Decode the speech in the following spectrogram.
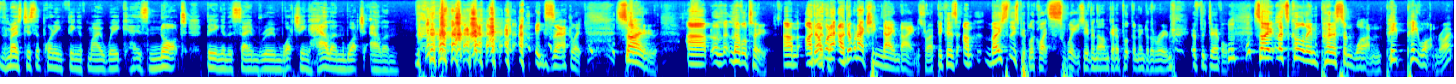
the most disappointing thing of my week is not being in the same room watching Helen watch Ellen. exactly. So, uh, level two. Um, I don't want to. I don't want to actually name names, right? Because um, most of these people are quite sweet, even though I'm going to put them into the room of the devil. so let's call him person one, P P one, right?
